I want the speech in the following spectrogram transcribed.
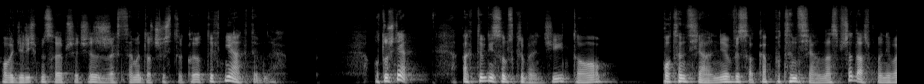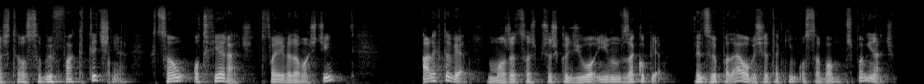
powiedzieliśmy sobie przecież, że chcemy dotrzeć tylko do tych nieaktywnych. Otóż nie. Aktywni subskrybenci to potencjalnie wysoka potencjalna sprzedaż, ponieważ te osoby faktycznie chcą otwierać Twoje wiadomości, ale kto wie, może coś przeszkodziło im w zakupie, więc wypadałoby się takim osobom przypominać.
